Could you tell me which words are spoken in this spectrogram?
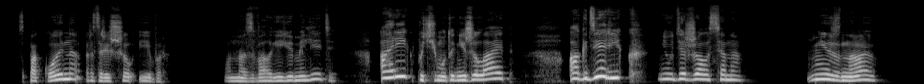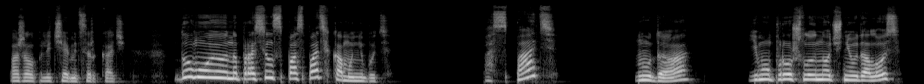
— спокойно разрешил Ивар. Он назвал ее Миледи. «А Рик почему-то не желает». «А где Рик?» — не удержалась она. «Не знаю», — пожал плечами циркач. «Думаю, напросился поспать кому-нибудь». «Поспать?» «Ну да. Ему прошлую ночь не удалось.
